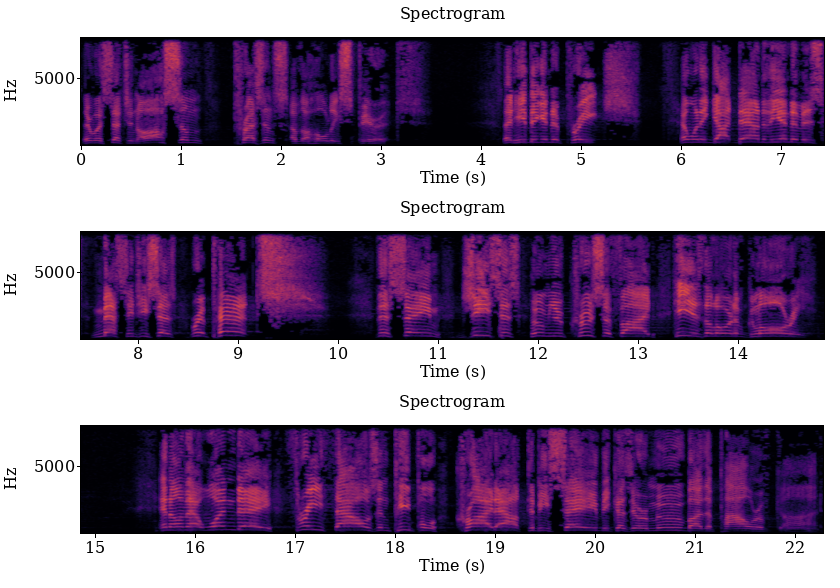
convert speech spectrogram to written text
There was such an awesome presence of the Holy Spirit. That he began to preach. And when he got down to the end of his message, he says, Repent. This same Jesus whom you crucified, he is the Lord of glory. And on that one day, 3,000 people cried out to be saved because they were moved by the power of God.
